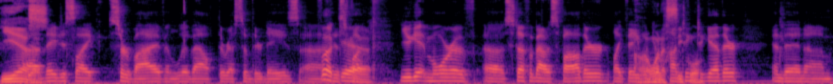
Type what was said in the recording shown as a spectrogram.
Yes. Uh, they just like survive and live out the rest of their days. Uh, Fuck his yeah. You get more of uh, stuff about his father. Like they Oh, would go hunting sequel. together, and then um,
